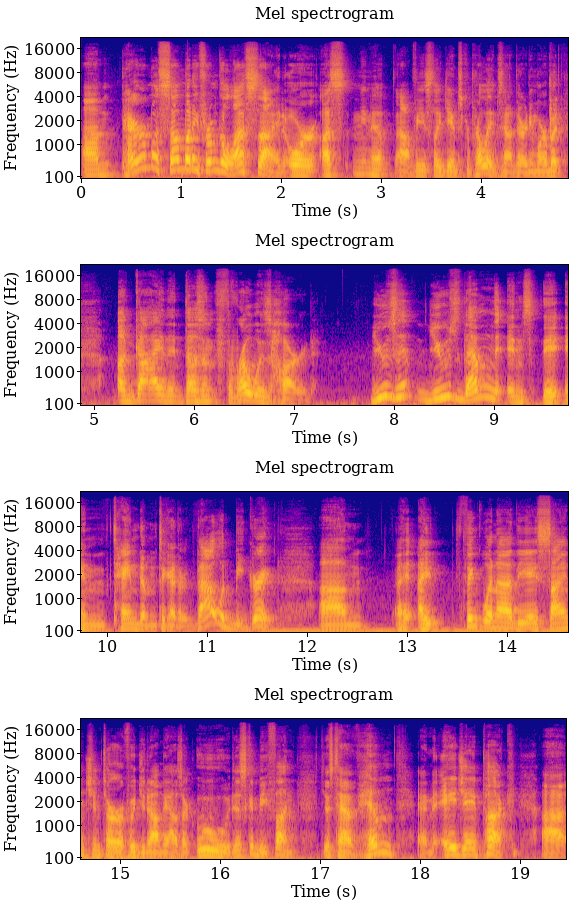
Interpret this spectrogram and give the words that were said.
um, pair him with somebody from the left side, or us. You know, obviously James Kaprielian's not there anymore, but a guy that doesn't throw as hard. Use him. Use them in in tandem together. That would be great. Um, I, I think when uh, the A's signed Shintaro Fujinami, I was like, ooh, this could be fun. Just have him and AJ Puk, uh,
